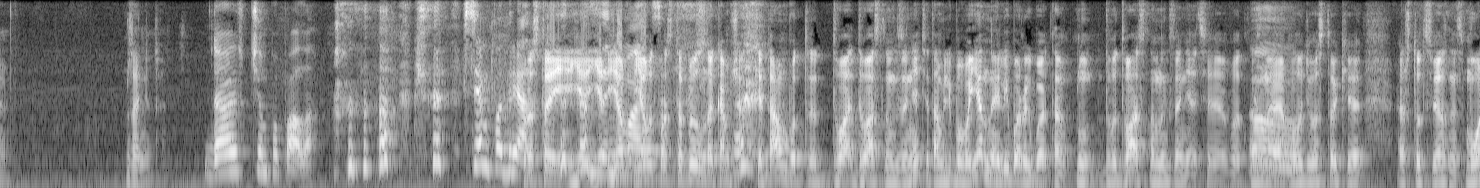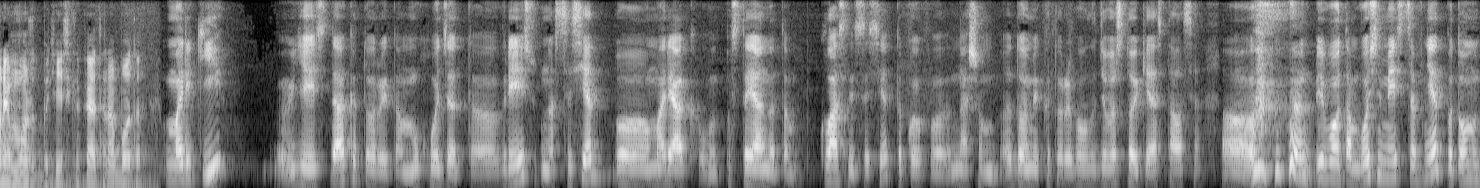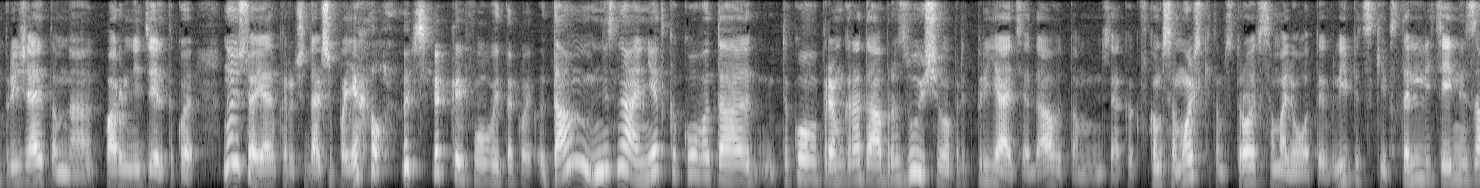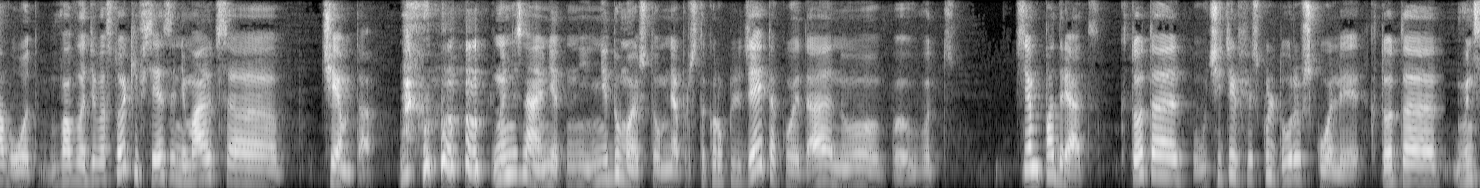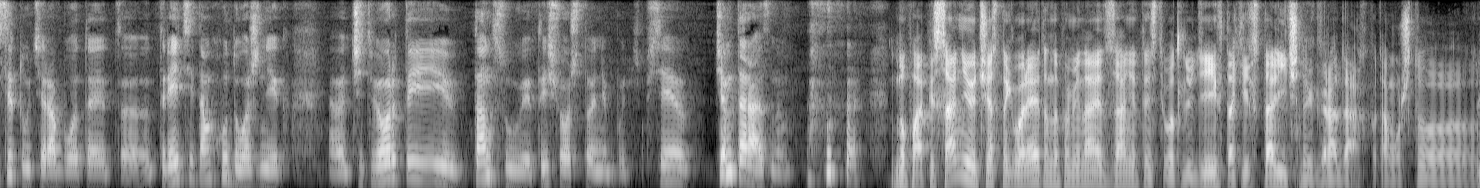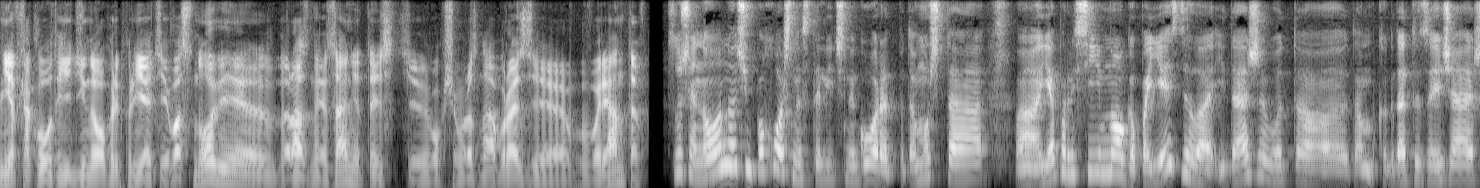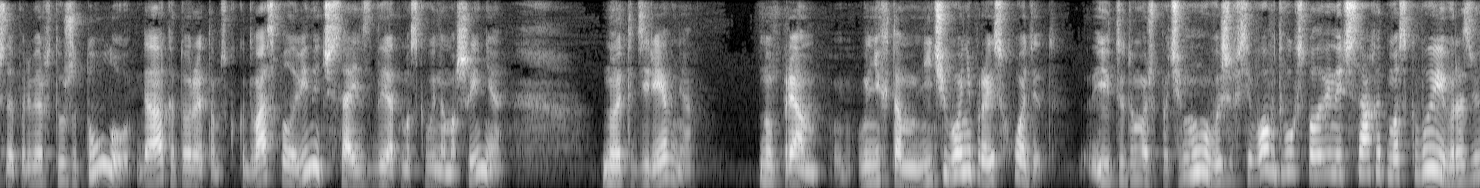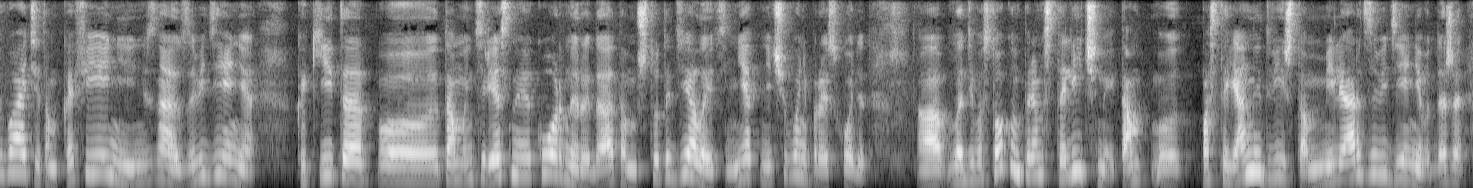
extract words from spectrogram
заняты? Да, чем попало. Всем подряд. Просто я, я, я, я вот просто был на Камчатке, там вот два, два основных занятия, там либо военное, либо рыба. Там, ну, два, два основных занятия. Вот, не знаю, в Владивостоке что-то связанное с морем, может быть, есть какая-то работа. Моряки есть, да, которые там уходят э, в рейс. У нас сосед э, моряк, он постоянно там классный сосед такой в нашем доме, который во Владивостоке остался. Э, его там 8 месяцев нет, потом он приезжает там на пару недель такой, ну и все, я, короче, дальше поехал. Вообще кайфовый такой. Там, не знаю, нет какого-то такого прям градообразующего предприятия, да, вот там, не знаю, как в Комсомольске там строят самолеты, в Липецке сталелитейный завод. Во Владивостоке все занимаются чем-то. Ну, не знаю, нет, не, думаю, что у меня просто круг людей такой, да, но э, вот всем подряд. Кто-то учитель физкультуры в школе, кто-то в институте работает, э, третий там художник, э, четвертый танцует, еще что-нибудь. Все чем-то разным. Но по описанию, честно говоря, это напоминает занятость вот людей в таких столичных городах, потому что нет какого-то единого предприятия в основе, разная занятость, в общем, разнообразие вариантов. Слушай, но он очень похож на столичный город, потому что э, я по России много поездила, и даже вот э, там, когда ты заезжаешь, например, в ту же Тулу, да, которая там сколько, два с половиной часа езды от Москвы на машине, но это деревня ну, прям, у них там ничего не происходит. И ты думаешь, почему? Вы же всего в двух с половиной часах от Москвы, вы развиваете там кофейни, не знаю, заведения, какие-то э, там интересные корнеры, да, там что-то делаете. Нет, ничего не происходит. А Владивосток, он прям столичный, там э, постоянный движ, там миллиард заведений. Вот даже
